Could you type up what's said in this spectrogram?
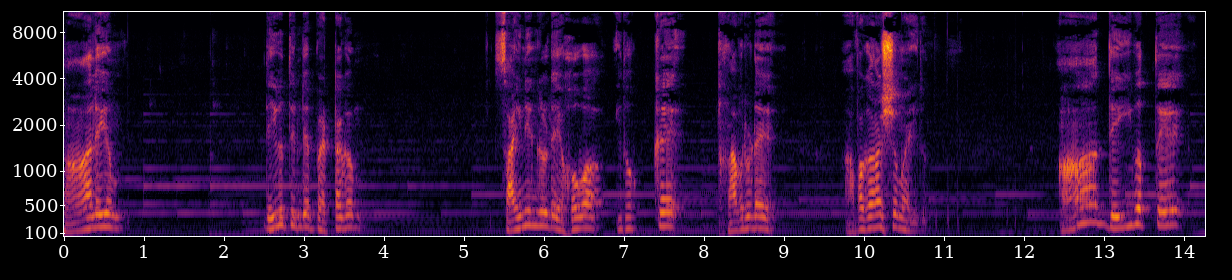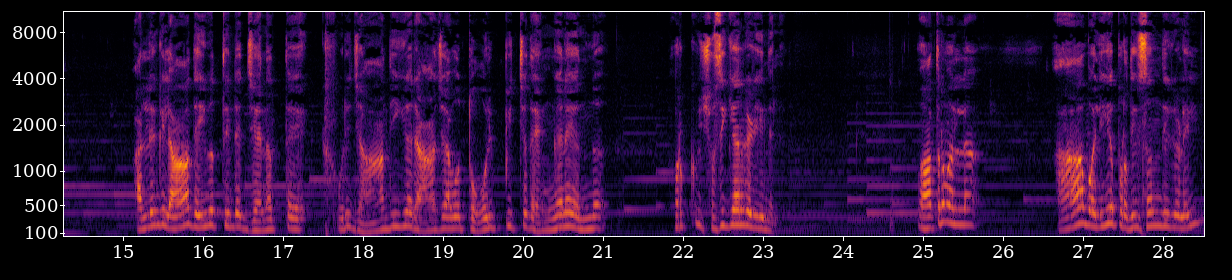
കാലയം ദൈവത്തിന്റെ പെട്ടകം സൈന്യങ്ങളുടെ യഹോവ ഇതൊക്കെ അവരുടെ അവകാശമായിരുന്നു. ആ ദൈവത്തെ അല്ലെങ്കിൽ ആ ദൈവത്തിന്റെ ജനത്തെ ഒരു ജാതിക രാജാവ് തോൽപ്പിച്ചത് എങ്ങനെയെന്ന് അവർക്ക് വിശ്വസിക്കാൻ കഴിയുന്നില്ല. മാത്രമല്ല ആ വലിയ പ്രതിസന്ധികളിൽ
